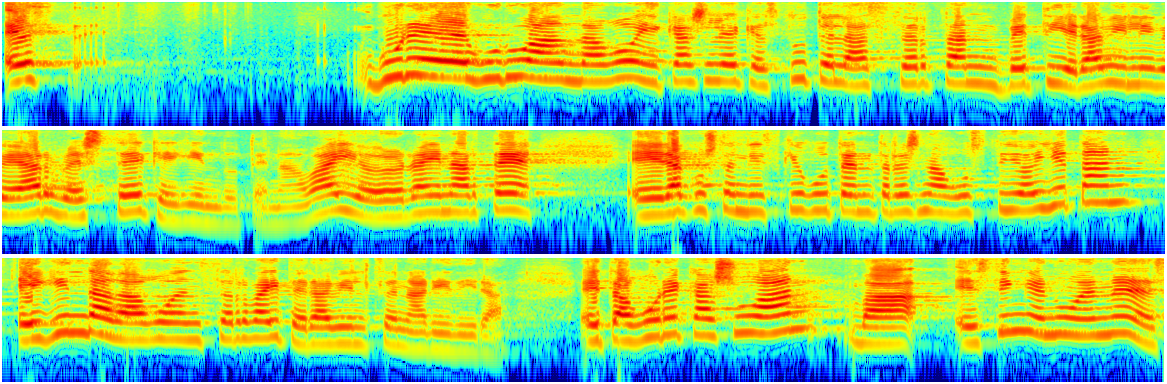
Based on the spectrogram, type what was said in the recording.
ez, gure buruan dago ikasleek ez dutela zertan beti erabili behar besteek egin dutena, bai? Orain arte, erakusten dizkiguten tresna guzti horietan, eginda dagoen zerbait erabiltzen ari dira. Eta gure kasuan, ba, ezin genuen ez,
